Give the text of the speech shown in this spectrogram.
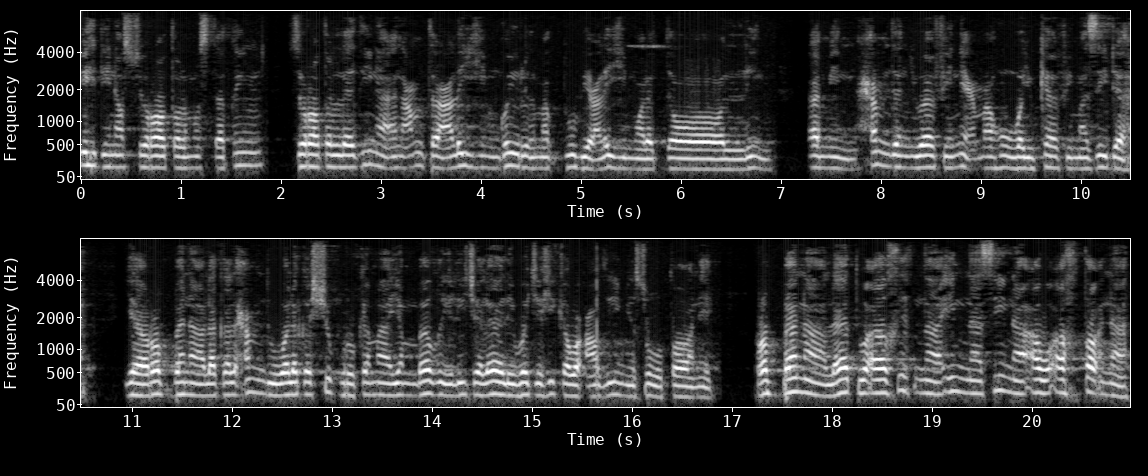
Ihdinas siratal mustaqim. Siratal ladzina an'amta 'alaihim ghairil maghdubi 'alaihim waladdallin. Hamdan yuafi ni'mahu wa yukafi mazidah. يا ربنا لك الحمد ولك الشكر كما ينبغي لجلال وجهك وعظيم سلطانك. ربنا لا تؤاخذنا إن نسينا أو أخطأنا.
